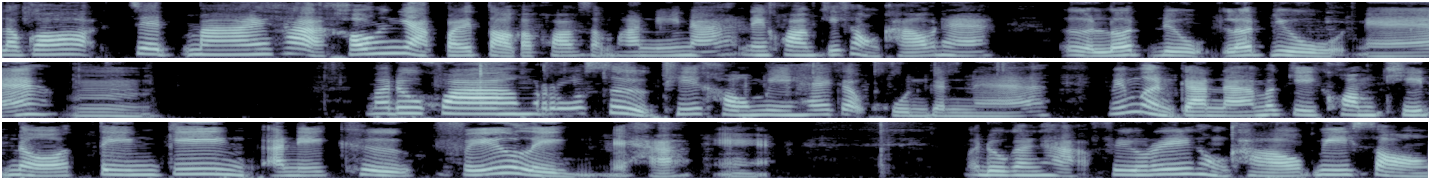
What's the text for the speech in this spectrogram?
แล้วก็เจ็ดไม้ค่ะ เขายังอยากไปต่อกับความสัมพันธ์นี้นะ ในความคิดของเขานะ เออเลิศอยู่เลิศอยู่นะ อืม มาดูความรู้สึกที่เขามีให้กับคุณกันนะ ไม่เหมือนกันนะ เมื่อกี้ความคิดเนอะ thinking อันนี้คือ feeling นะคะแอบมาดูกันค่ะ feeling ของเขามีสอง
